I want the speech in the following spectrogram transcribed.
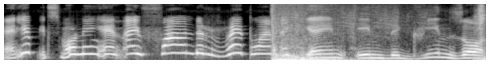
and yep it's morning and i found the red one again in the green zone.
